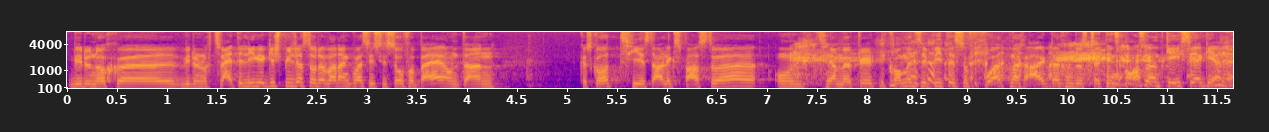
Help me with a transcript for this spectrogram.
wie du noch, äh, wie du noch zweite Liga gespielt hast, oder war dann quasi Saison vorbei und dann Grüß Gott, hier ist Alex Pastor und Herr Möckel, kommen Sie bitte sofort nach Alltag und du hast gesagt, ins Ausland gehe ich sehr gerne.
